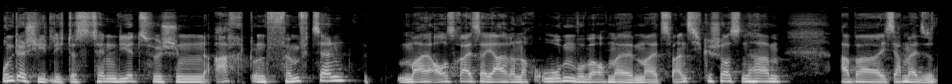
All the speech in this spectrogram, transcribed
unterschiedlich. Das tendiert zwischen acht und 15. Mal Ausreißerjahre nach oben, wo wir auch mal, mal 20 geschossen haben. Aber ich sag mal, so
